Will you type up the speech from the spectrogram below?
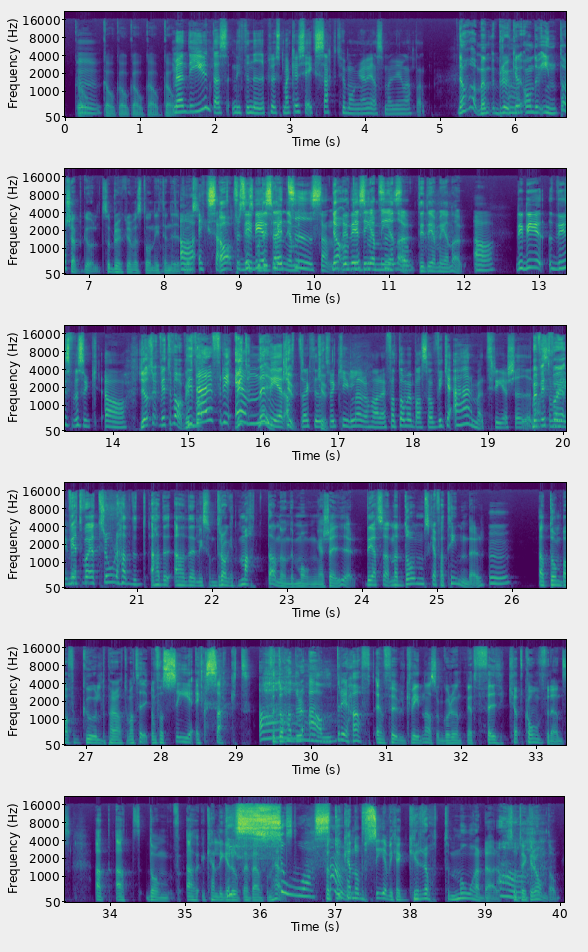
go, go, go, go, go, go. Men det är ju inte ens 99 plus, man kan ju se exakt hur många det är som har gillat den. Jaha, men brukar, om du inte har köpt guld så brukar det väl stå 99 plus? Ja, exakt. Det är det som är teasern. Ja, Det är det som jag menar. Det är det jag menar. Ja. Det är det, det är som är så, ja. Jag tror, vet du vad? Det är Vet vad? därför det är Vet- ännu nej, mer kul, attraktivt kul. för killar att ha det. För att de är bara så, vilka är de här tre tjejerna? Men vet du vad, jag- vet vad jag tror hade, hade, hade liksom dragit mattan under många tjejer? Det är alltså när de skaffar Tinder, Mm. Att de bara får guld per automatik. De får se exakt. För då hade du Ah. aldrig haft en ful kvinna som går runt med ett fejkat confidence. Att, att de kan ligga runt med vem som helst. så För att då kan sant. de se vilka grottmårdar som Ah. tycker om dem.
